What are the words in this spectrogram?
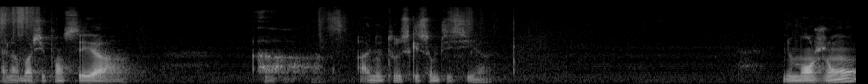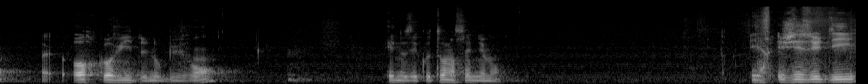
Alors moi j'ai pensé à, à, à, nous tous qui sommes ici. Là. Nous mangeons, euh, hors Covid, nous buvons et nous écoutons l'enseignement. Jésus dit,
